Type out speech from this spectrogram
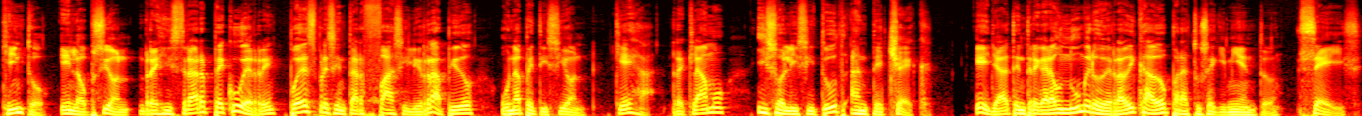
Quinto, en la opción Registrar PQR, puedes presentar fácil y rápido una petición, queja, reclamo y solicitud ante check. Ella te entregará un número de radicado para tu seguimiento. 6.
